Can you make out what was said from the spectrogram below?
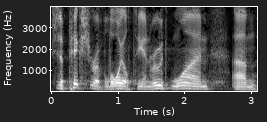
She's a picture of loyalty. And Ruth 1, um,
